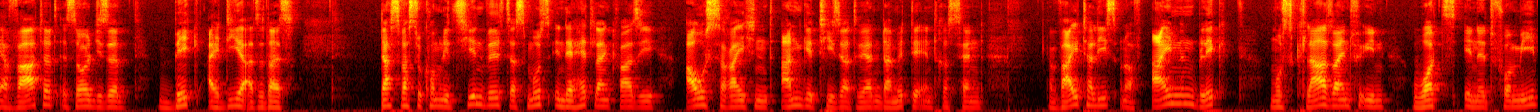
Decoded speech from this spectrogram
erwartet. Es soll diese Big Idea, also das, das, was du kommunizieren willst, das muss in der Headline quasi ausreichend angeteasert werden, damit der Interessent weiterliest und auf einen Blick muss klar sein für ihn, what's in it for me?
